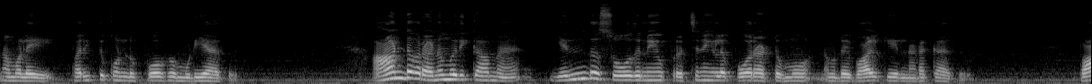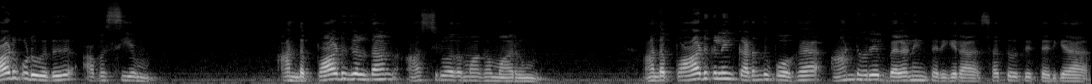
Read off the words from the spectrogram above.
நம்மளை பறித்து கொண்டு போக முடியாது. ஆண்டவர் அனுமதிக்காமல் எந்த சோதனையோ பிரச்சனைகளோ போராட்டமோ நம்முடைய வாழ்க்கையில் நடக்காது. பாடுபடுவது அவசியம். அந்த பாடுகள் தான் ஆசீர்வாதமாக மாறும். அந்த பாடுகளையும் கடந்து போக ஆண்டவரே பலனையும் தருகிறார் சத்துவத்தை தருகிறார்.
